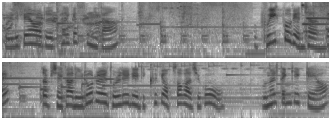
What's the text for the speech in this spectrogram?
볼리베어를 팔겠습니다. 부익부 괜찮은데? 어차피 제가 리로를 돌릴 일이 크게 없어가지고 돈을 땡길게요.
